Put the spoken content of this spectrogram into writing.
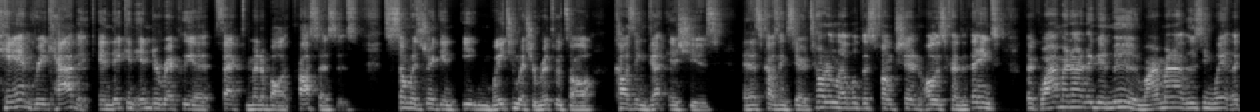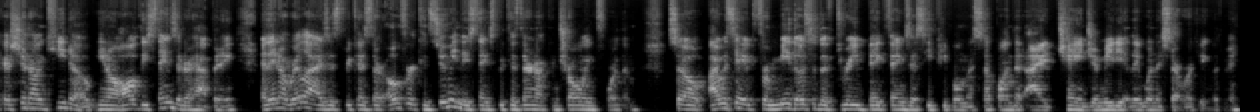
can wreak havoc and they can indirectly affect metabolic processes. Someone's drinking, eating way too much erythritol, causing gut issues and that's causing serotonin level dysfunction, all these kinds of things. Like, why am I not in a good mood? Why am I not losing weight like I should on keto? You know, all these things that are happening. And they don't realize it's because they're over consuming these things because they're not controlling for them. So I would say for me, those are the three big things I see people mess up on that I change immediately when they start working with me.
